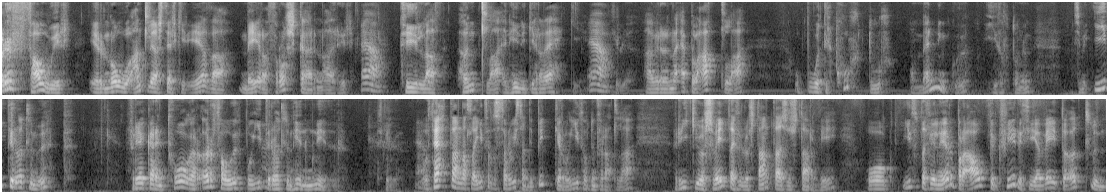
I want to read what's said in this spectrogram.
örfáir eru nógu andlega sterkir eða meira þroskaðar en aðrir já, til að höndla en hinn gera það ekki það verður að ebla alla og búa til kultúr og menningu í Íþróttunum sem ítir öllum upp frekar en tógar örfá upp og ítir öllum hinnum niður og þetta náttúrulega Íþróttastarf í Íslandi byggjar á Íþróttum fyrir alla. Ríki og sveitafélug standa þessu starfi og Íþróttafélagin eru bara ábyrg fyrir því að veita öllum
